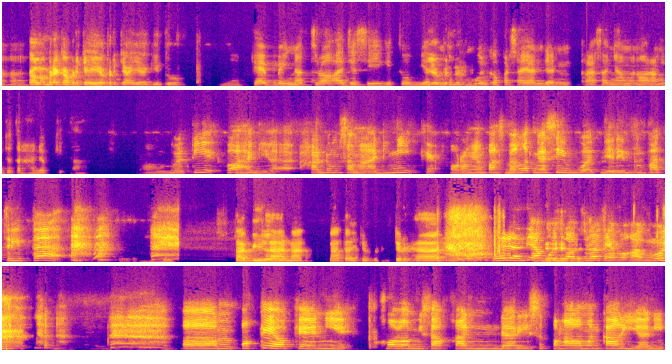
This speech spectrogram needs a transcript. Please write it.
uh-uh. kalau mereka percaya ya percaya gitu ya, kayak being natural aja sih gitu biar ya, untuk membuat kepercayaan dan rasa nyaman orang itu terhadap kita Oh, berarti wah gila, Hanum sama Adi nih kayak orang yang pas banget gak sih buat jadiin tempat cerita? Stabila, Nat. Nata juga curhat. Ya, nanti aku curhat-curhat ya sama kamu. um, Oke, okay, oke okay, nih. kalau misalkan dari sepengalaman kalian nih,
